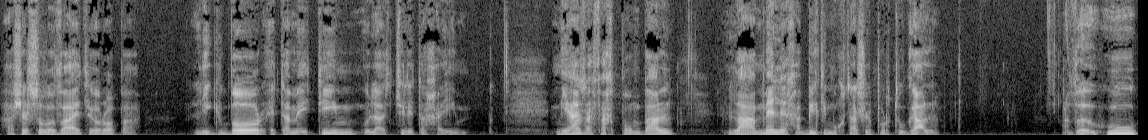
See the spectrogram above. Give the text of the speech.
אשר סובבה את אירופה, לגבור את המתים ולהציל את החיים. מאז הפך פומבל למלך הבלתי מוכתר של פורטוגל, והוא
